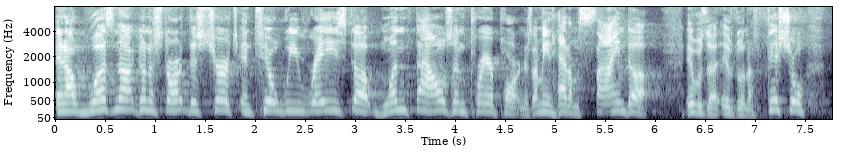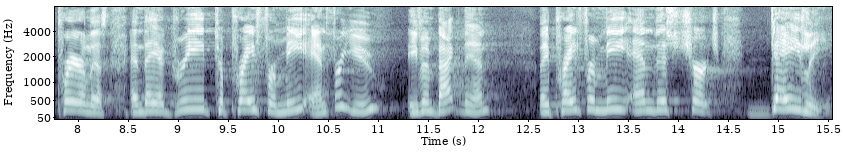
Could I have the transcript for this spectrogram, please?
And I was not gonna start this church until we raised up 1,000 prayer partners. I mean, had them signed up it was, a, it was an official prayer list. And they agreed to pray for me and for you, even back then. They prayed for me and this church daily.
